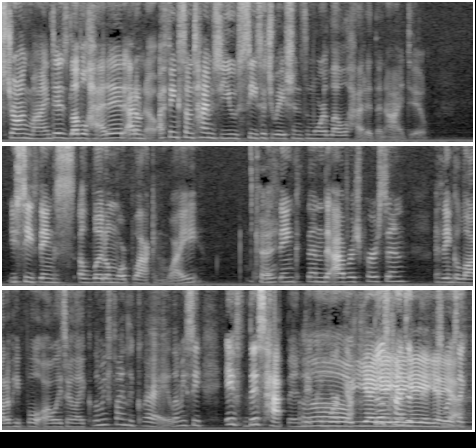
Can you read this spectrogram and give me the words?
strong-minded, level-headed. I don't know. I think sometimes you see situations more level-headed than I do. You see things a little more black and white. okay. I think than the average person. I think a lot of people always are like, let me find the gray. Let me see if this happened, it could Oh, work out. yeah, Those yeah, kinds yeah, of yeah, things. yeah, Whereas yeah. like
